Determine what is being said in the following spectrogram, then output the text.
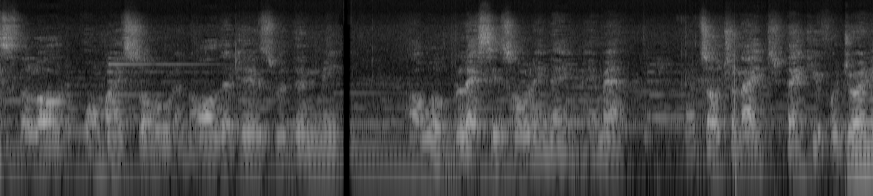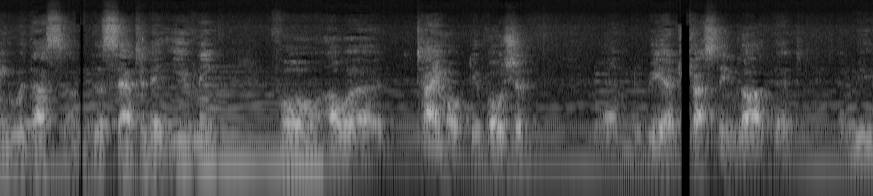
Bless the Lord, O my soul, and all that is within me. I will bless his holy name. Amen. And so tonight, thank you for joining with us on this Saturday evening for our time of devotion. And we are trusting God that, and we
